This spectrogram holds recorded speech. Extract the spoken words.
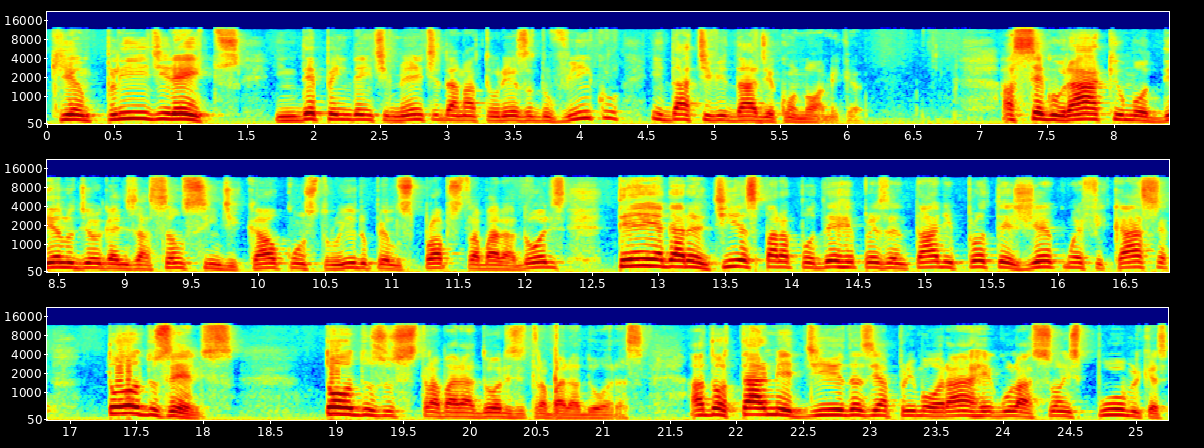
que amplie direitos, independentemente da natureza do vínculo e da atividade econômica assegurar que o modelo de organização sindical construído pelos próprios trabalhadores tenha garantias para poder representar e proteger com eficácia todos eles, todos os trabalhadores e trabalhadoras. Adotar medidas e aprimorar regulações públicas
